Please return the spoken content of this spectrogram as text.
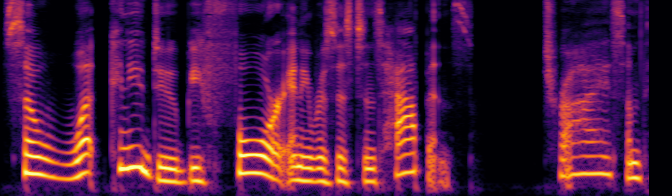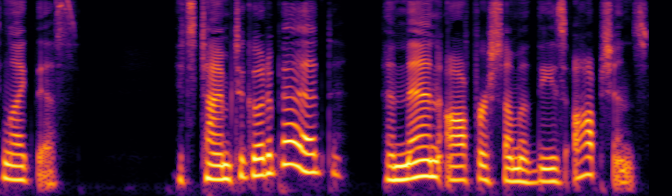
So, what can you do before any resistance happens? Try something like this It's time to go to bed, and then offer some of these options.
